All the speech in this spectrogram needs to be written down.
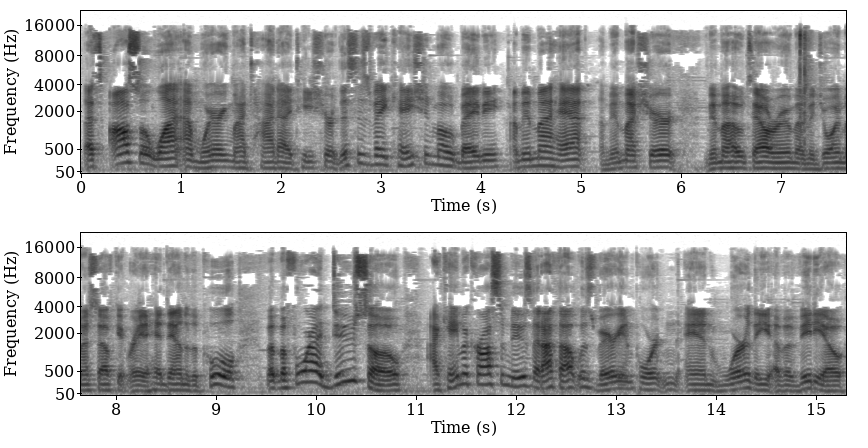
That's also why I'm wearing my tie-dye t-shirt. This is vacation mode, baby. I'm in my hat, I'm in my shirt, I'm in my hotel room. I'm enjoying myself, getting ready to head down to the pool. But before I do so, I came across some news that I thought was very important and worthy of a video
